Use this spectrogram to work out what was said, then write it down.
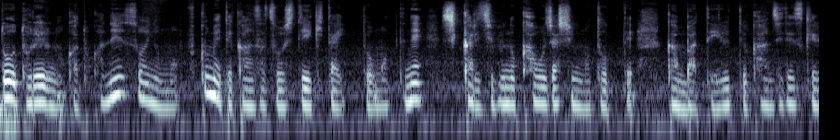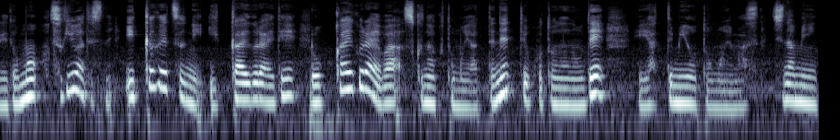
どう取れるのかとかねそういうのも含めて観察をしていきたいと思ってねしっかり自分の顔写真も撮って頑張っているっていう感じですけれども次はですね1ヶ月に1回ぐらいで6回ぐらいは少なくともやってねっていうことなのでやってみようと思います。ちなみに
